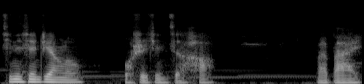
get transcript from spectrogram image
今天先这样喽，我是金泽浩，拜拜。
